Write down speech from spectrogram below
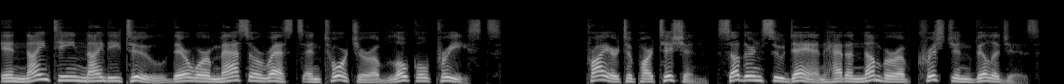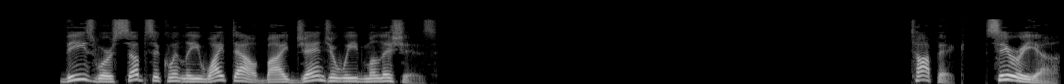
In 1992 there were mass arrests and torture of local priests. Prior to partition, southern Sudan had a number of Christian villages. These were subsequently wiped out by Janjaweed militias. Topic: Syria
